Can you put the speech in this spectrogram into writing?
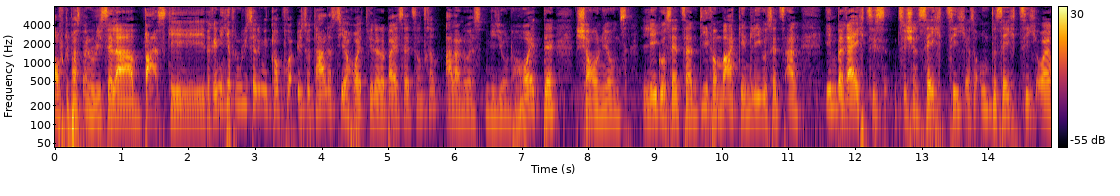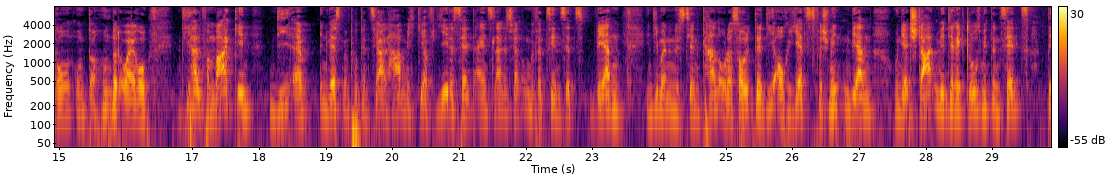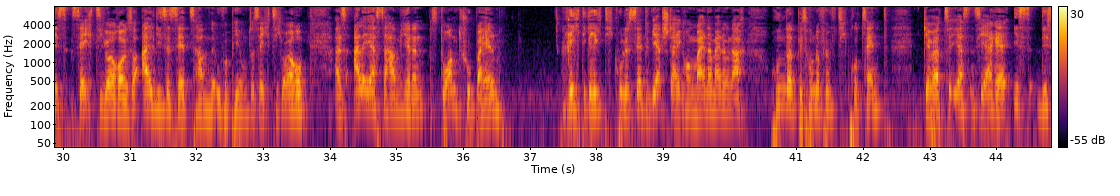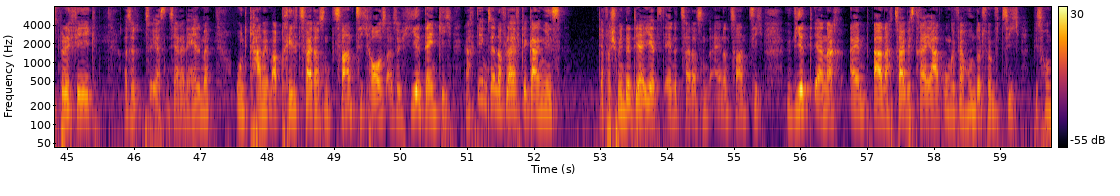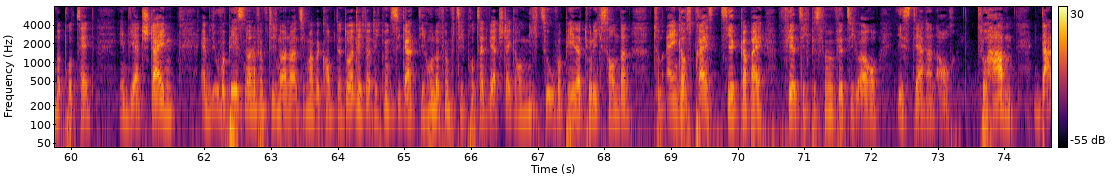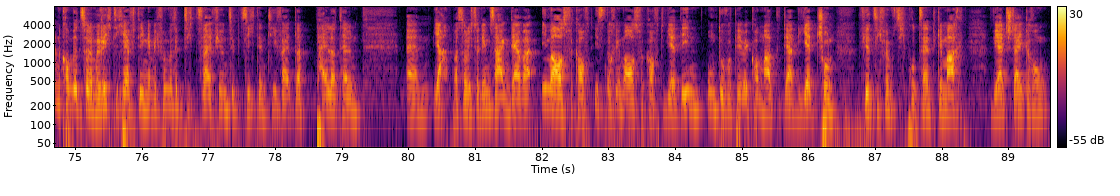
Aufgepasst, mein Reseller, was geht? René hier von Reselling mit Kopf. Freut mich total, dass ihr heute wieder dabei seid zu unserem allerneuesten Video. Und heute schauen wir uns Lego-Sets an, die vom Markt gehen Lego-Sets an, im Bereich zwischen 60, also unter 60 Euro und unter 100 Euro, die halt vom Markt gehen, die ähm, Investmentpotenzial haben. Ich gehe auf jedes Set einzeln ein. Es werden ungefähr 10 Sets werden, in die man investieren kann oder sollte, die auch jetzt verschwinden werden. Und jetzt starten wir direkt los mit den Sets bis 60 Euro. Also all diese Sets haben eine UVP unter 60 Euro. Als allererster haben wir hier den Stormtrooper Helm. Richtig, richtig cooles Set. Wertsteigerung meiner Meinung nach 100 bis 150 Prozent. Gehört zur ersten Serie, ist displayfähig also zur ersten Serie der Helme, und kam im April 2020 raus. Also hier denke ich, nachdem es auf Live gegangen ist, der verschwindet ja jetzt Ende 2021, wird er nach, ein, äh, nach zwei bis drei Jahren ungefähr 150 bis 100 Prozent im Wert steigen. Ähm, die UVP ist 59,99, man bekommt den deutlich, deutlich günstiger. Die 150 Prozent Wertsteigerung nicht zur UVP natürlich, sondern zum Einkaufspreis circa bei 40 bis 45 Euro ist der dann auch zu haben. Dann kommen wir zu einem richtig heftigen, nämlich 75274, den T-Fighter Pilot Helm. Ähm, ja, was soll ich zu dem sagen? Der war immer ausverkauft, ist noch immer ausverkauft. Wer den unter UVP bekommen hat, der hat jetzt schon 40, 50 Prozent gemacht. Wertsteigerung.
